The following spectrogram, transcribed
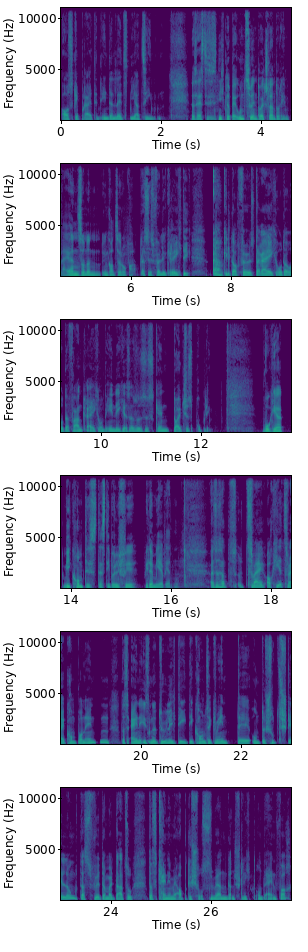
ausgebreitet in den letzten Jahrzehnten. Das heißt, es ist nicht nur bei uns so in Deutschland oder in Bayern, sondern in ganz Europa. Das ist völlig richtig. Gilt auch für Österreich oder, oder Frankreich und ähnliches. Also es ist kein deutsches Problem. Woher, wie kommt es, dass die Wölfe wieder mehr werden? Also es hat zwei, auch hier zwei Komponenten. Das eine ist natürlich die, die konsequente Unterschutzstellung. Das führt einmal dazu, dass keine mehr abgeschossen werden, ganz schlicht und einfach.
